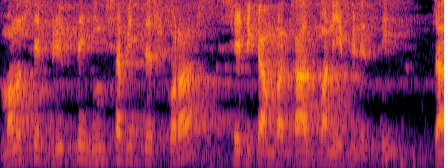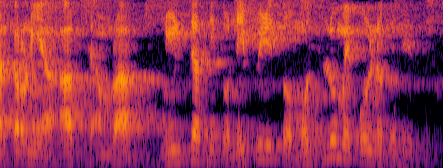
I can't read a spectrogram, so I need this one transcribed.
মানুষের বিরুদ্ধে হিংসা বিদ্বেষ করা, সেটিকে আমরা কাজ বানিয়ে ফেলেছি, যার কারণে আজ আমরা নির্যাতিত, নিপীড়িত, মজলুমে পরিণত হয়েছি।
